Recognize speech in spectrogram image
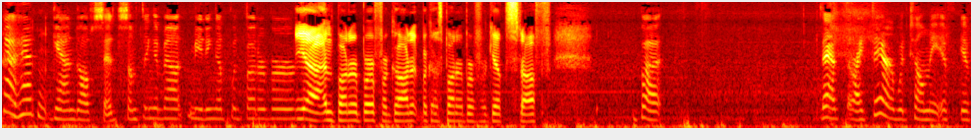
Now, hadn't Gandalf said something about meeting up with Butterbur? Yeah, and Butterbur forgot it because Butterbur forgets stuff. But that right there would tell me if if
